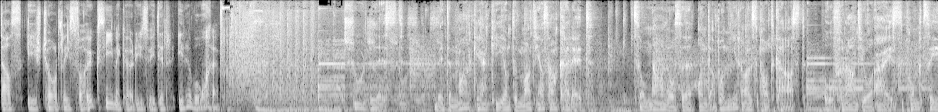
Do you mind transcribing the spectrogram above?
Das ist die Shortlist von heute. Wir hören uns wieder in einer Woche. Shortlist mit dem Mark Jäcki und dem Matthias Ackeret. Zum Nachlesen und Abonnieren als Podcast auf radioeis.ch.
